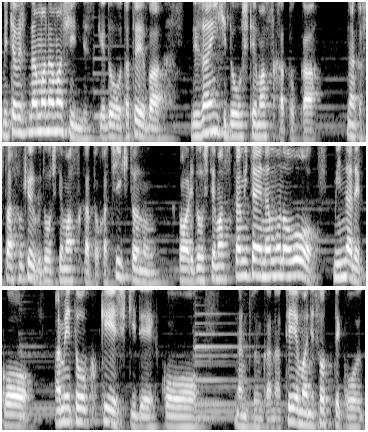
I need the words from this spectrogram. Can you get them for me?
めちゃめちゃ生々しいんですけど例えばデザイン費どうしてますかとかなんかスタッフ教育どうしてますかとか地域との関わりどうしてますかみたいなものをみんなでこうアメトーク形式でこうなんつうんかなテーマに沿ってこう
